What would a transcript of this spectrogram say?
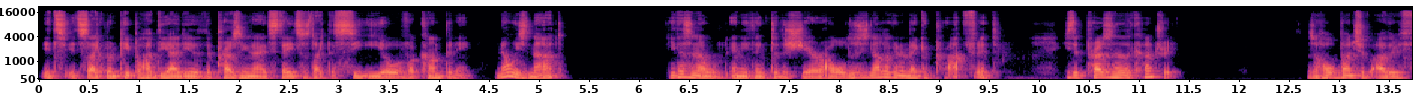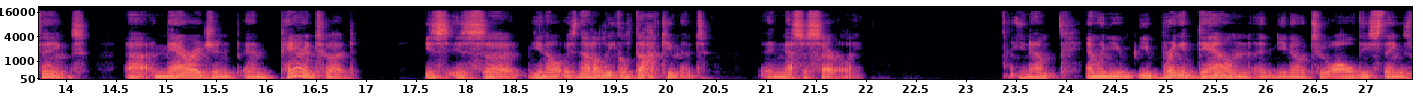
it's it's like when people have the idea that the president of the United States is like the CEO of a company. No, he's not. He doesn't know anything to the shareholders. He's not looking to make a profit. He's the president of the country. There's a whole bunch of other things. Uh, marriage and, and parenthood is is uh, you know is not a legal document necessarily you know? And when you you bring it down uh, you know to all these things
